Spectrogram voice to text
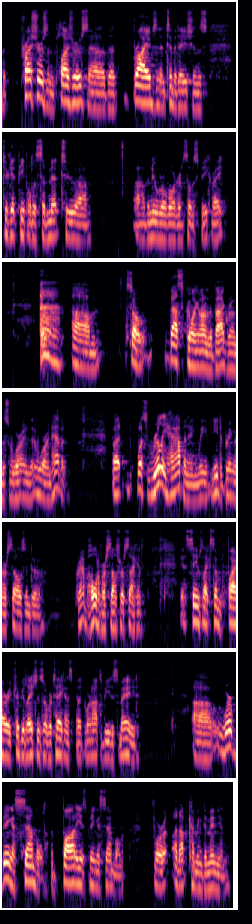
the pressures and pleasures, uh, the bribes and intimidations to get people to submit to uh, uh, the New World Order, so to speak, right? um, so that's going on in the background, this war in the war in heaven. But what's really happening, we need to bring ourselves into, grab a hold of ourselves for a second. It seems like some fiery tribulation has overtaken us, but we're not to be dismayed. Uh, we're being assembled. The body is being assembled for an upcoming dominion.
